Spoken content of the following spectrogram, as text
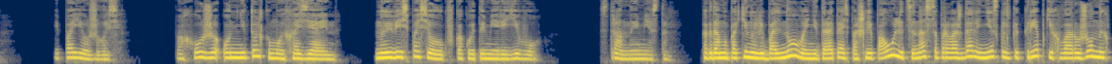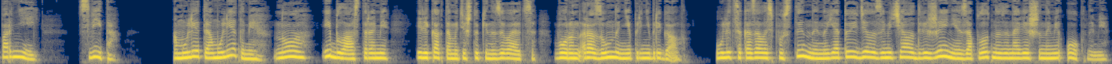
и поежилась. Похоже, он не только мой хозяин, но и весь поселок в какой-то мере его. Странное место. Когда мы покинули больного и, не торопясь, пошли по улице, нас сопровождали несколько крепких вооруженных парней. Свита. Амулеты амулетами, но и бластерами, или как там эти штуки называются, ворон разумно не пренебрегал. Улица казалась пустынной, но я то и дело замечала движение за плотно занавешенными окнами.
